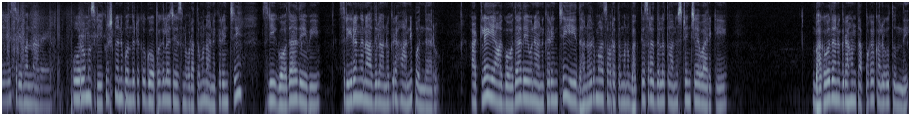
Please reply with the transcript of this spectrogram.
జై శ్రీమన్నారాయణ. పూర్వం శ్రీకృష్ణుని పొందుటకు గోపికలో చేసిన వ్రతమును అనుకరించి శ్రీ గోదాదేవి శ్రీరంగనాథుల అనుగ్రహాన్ని పొందారు. అట్లే ఆ గోదాదేవిని అనుకరించి ఈ ధనుర్మాస వ్రతమును భక్తి శ్రద్ధలతో అనుష్ఠించే వారికి భగవద్ అనుగ్రహం తప్పక కలుగుతుంది.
